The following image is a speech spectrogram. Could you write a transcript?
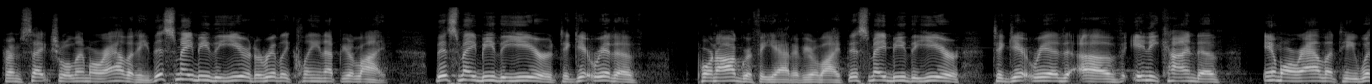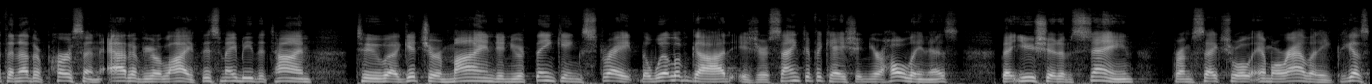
from sexual immorality. This may be the year to really clean up your life. This may be the year to get rid of pornography out of your life. This may be the year to get rid of any kind of immorality with another person out of your life. This may be the time to uh, get your mind and your thinking straight. The will of God is your sanctification, your holiness, that you should abstain from sexual immorality because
